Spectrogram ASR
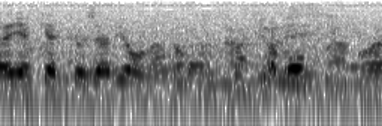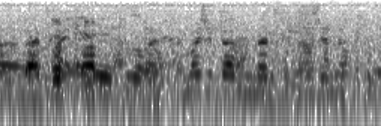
euh, il y a quelques avions, là. Batterie et tout. Moi j'ai perdu une batterie, j'ai jamais retrouvé.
